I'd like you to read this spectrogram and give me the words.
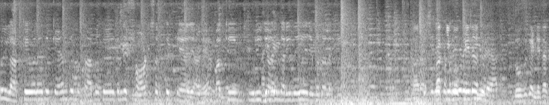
ਦੇਖੋ ਇਲਾਕੇ ਵਾਲਿਆਂ ਦੇ ਕਹਿਣ ਦੇ ਮੁਤਾਬਕ ਇਹ ਕਹਿੰਦੇ ਸ਼ਾਰਟ ਸਰਕਟ ਕਿਹਾ ਜਾ ਰਿਹਾ ਬਾਕੀ ਪੂਰੀ ਜਾਣਕਾਰੀ ਨਹੀਂ ਅਜੇ ਪਤਾ ਲੱਗੀ। ਬਾਕੀ ਮੌਕੇ ਤੇ 2 ਘੰਟੇ ਤੱਕ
